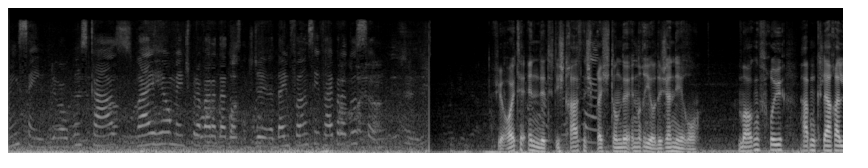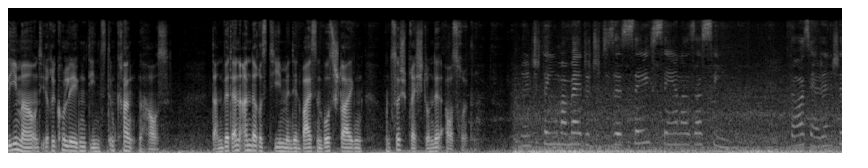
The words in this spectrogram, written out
Nem sempre. Em alguns casos, vai realmente para a vara da, da Infância e vai para adoção. Für heute endet die Straßensprechstunde in Rio de Janeiro. Morgen früh haben Clara Lima und ihre Kollegen Dienst im Krankenhaus. Dann wird ein anderes Team in den weißen Bus steigen und zur Sprechstunde ausrücken. A gente tem uma média de 16 cenas assim. Então, assim, a gente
